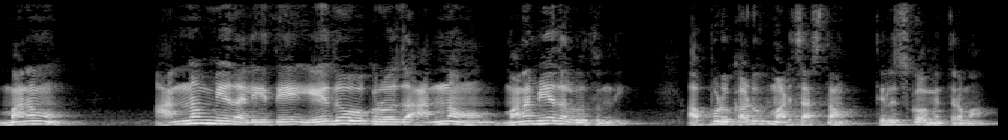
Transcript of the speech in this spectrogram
మనం అన్నం మీద అలిగితే ఏదో ఒక రోజు అన్నం మన మీద అలుగుతుంది. అప్పుడు కడుపు మాడి చేస్తాం. తెలుసుకో మిత్రమా.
